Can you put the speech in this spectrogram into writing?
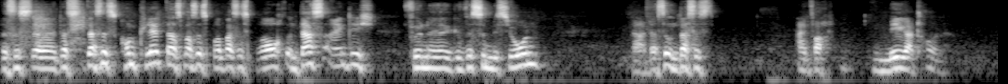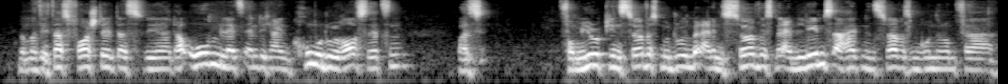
Das ist, äh, das, das ist komplett das, was es, was es braucht. Und das eigentlich für eine gewisse Mission. Ja, das, und das ist einfach mega toll. Wenn man sich das vorstellt, dass wir da oben letztendlich ein Crew-Modul raussetzen, was vom European Service Modul mit einem Service, mit einem lebenserhaltenden Service im Grunde genommen ver,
